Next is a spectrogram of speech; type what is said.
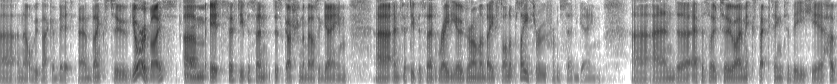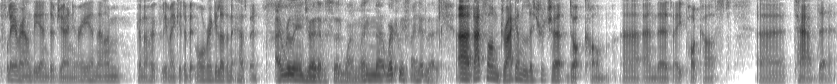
uh, and that will be back a bit. And thanks to your advice, um, it's 50% discussion about a game, uh, and 50% radio drama based on a playthrough from said game. Uh, and uh, episode two, I'm expecting to be here hopefully around the end of January, and then I'm going to hopefully make it a bit more regular than it has been. I really enjoyed episode one. When uh, where can we find out about it? Uh, that's on dragonliterature.com, uh, and there's a podcast uh, tab there.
